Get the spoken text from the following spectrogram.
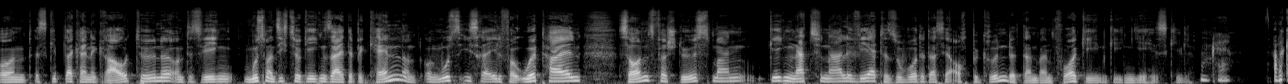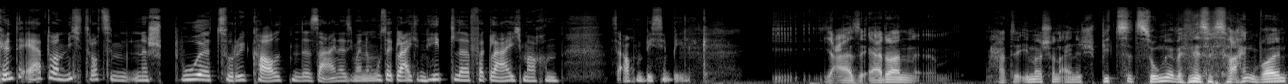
Und es gibt da keine Grautöne und deswegen muss man sich zur Gegenseite bekennen und, und muss Israel verurteilen, sonst verstößt man gegen nationale Werte. So wurde das ja auch begründet dann beim Vorgehen gegen Jehiskiel. Okay. Aber könnte Erdogan nicht trotzdem eine Spur zurückhaltender sein? Also ich meine, man muss ja gleich einen Hitler-Vergleich machen. Ist auch ein bisschen billig. Ja, also Erdogan ähm, hatte immer schon eine spitze Zunge, wenn wir so sagen wollen.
